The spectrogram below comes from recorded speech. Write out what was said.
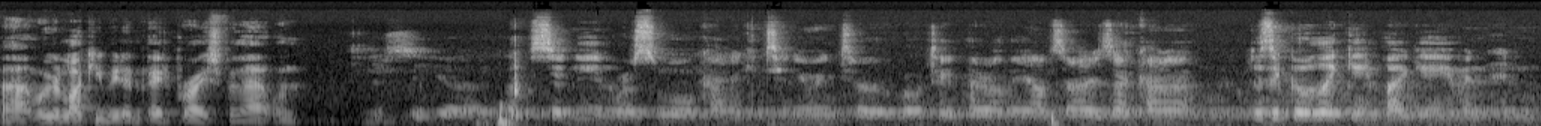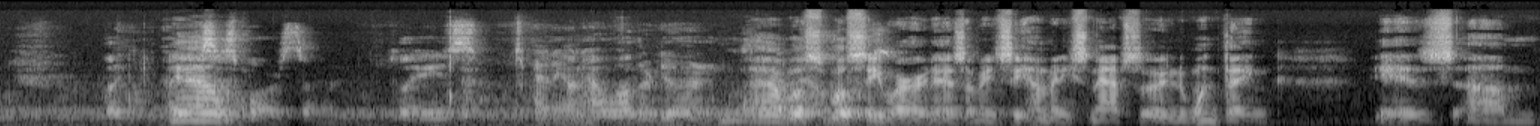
Uh, we were lucky we didn't pay the price for that one. You see, uh, like Sidney and Rasul kind of continuing to rotate there on the outside. Is that kind of does it go like game by game and, and like I Yeah. guess as far as someone plays, depending on how well they're doing? Uh, we'll we'll see where it is. I mean, see how many snaps. And one thing is, um,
